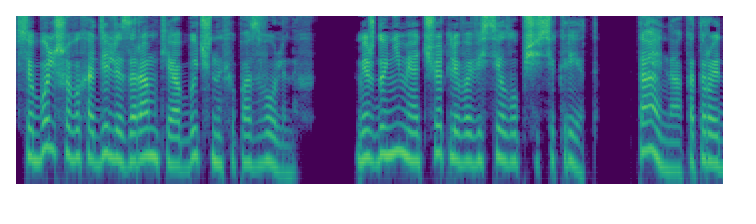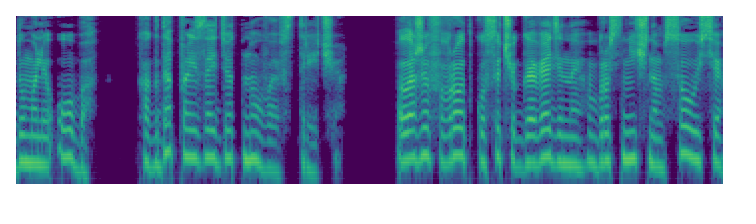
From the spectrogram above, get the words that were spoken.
все больше выходили за рамки обычных и позволенных. Между ними отчетливо висел общий секрет, тайна, о которой думали оба, когда произойдет новая встреча. Положив в рот кусочек говядины в брусничном соусе,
